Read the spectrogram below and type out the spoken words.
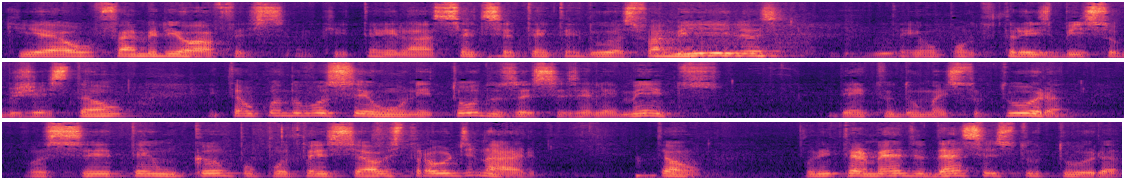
que é o Family Office, que tem lá 172 famílias, uhum. tem 1,3 bi sob gestão. Então, quando você une todos esses elementos dentro de uma estrutura, você tem um campo potencial extraordinário. Então, por intermédio dessa estrutura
